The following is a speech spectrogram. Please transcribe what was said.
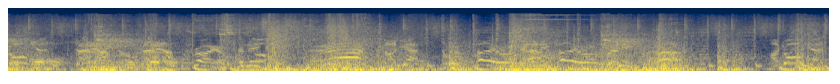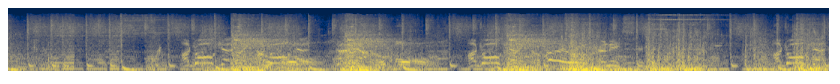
Hadouken! Hadouken! Damn! Cryokinesis! Not yet! Pyrokinesis! Pyrokinesis! Hadouken! Hadouken! Hadouken! Damn! Hadouken! Pyrokinesis! Hadouken!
